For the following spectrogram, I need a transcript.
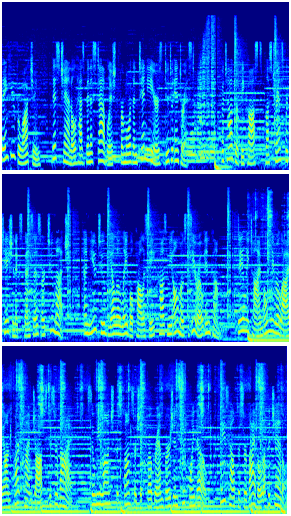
Thank you for watching. This channel has been established for more than 10 years due to interest. Photography costs plus transportation expenses are too much. And YouTube yellow label policy caused me almost zero income. Daily time only rely on part-time jobs to survive. So we launched the sponsorship program version 2.0. Please help the survival of the channel.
